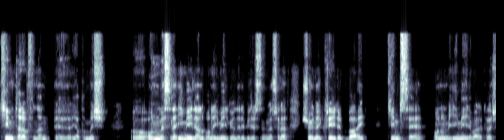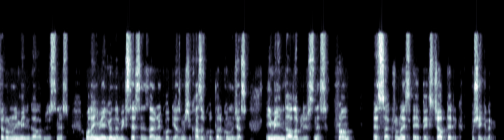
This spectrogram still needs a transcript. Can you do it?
Kim tarafından e, yapılmış? O- onun mesela e-mail alıp ona e-mail gönderebilirsiniz mesela. Şöyle created by kimse. Onun bir e-maili var arkadaşlar. Onun e-mailini de alabilirsiniz. Ona e-mail göndermek isterseniz daha önce kod yazmıştık. Hazır kodları kullanacağız. E-mailini de alabilirsiniz. From Asynchronize Apex Job dedik. Bu şekilde.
